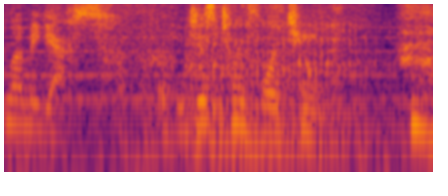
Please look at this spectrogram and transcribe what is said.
Let me guess. You just turned 14. Get him!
